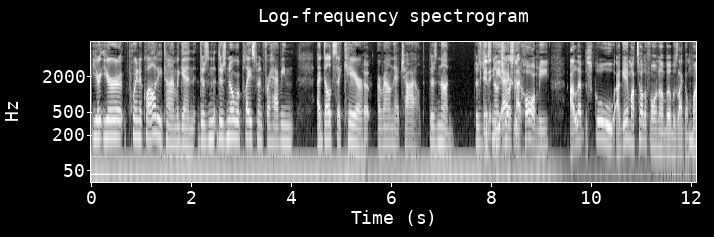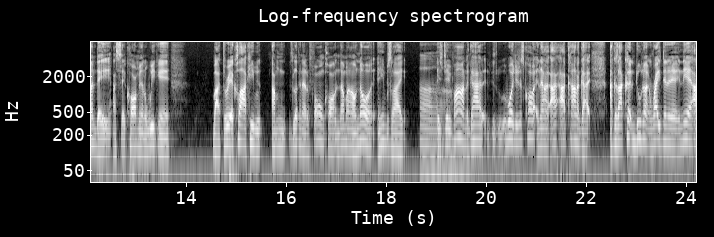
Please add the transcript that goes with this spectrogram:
your your point of quality time again. There's n- there's no replacement for having adults that care Yep. around that child. There's none. There's just and no he shortcut. actually called me. I left the school. I gave my telephone number. It was like a Monday. I said, call me on the weekend. By three o'clock, he was. I'm looking at a phone call number I don't know, and he was like, Uh. "It's Javon, the guy. That, what you just called?" And I, I, I kind of got because I couldn't do nothing right then and there. I,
